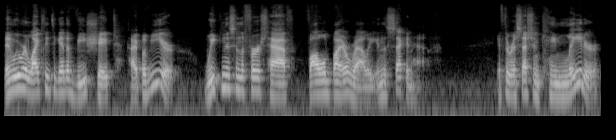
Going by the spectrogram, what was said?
then we were likely to get a V shaped type of year weakness in the first half, followed by a rally in the second half. If the recession came later,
